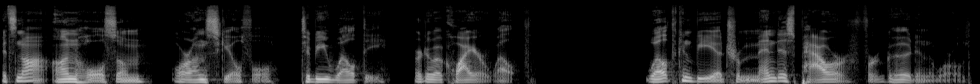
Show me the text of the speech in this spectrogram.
It's not unwholesome or unskillful to be wealthy or to acquire wealth. Wealth can be a tremendous power for good in the world.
